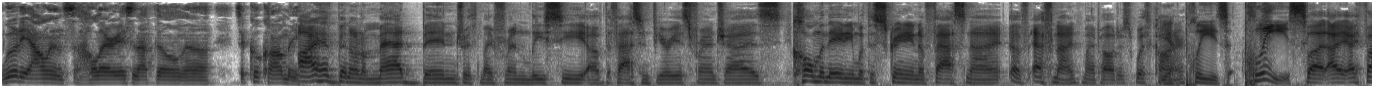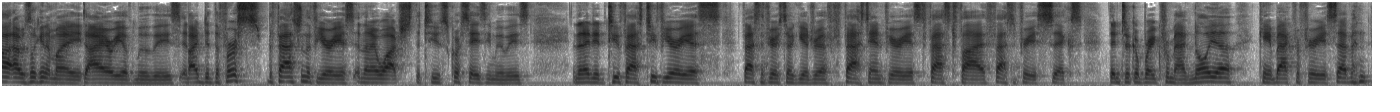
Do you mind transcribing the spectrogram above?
Woody Allen's hilarious in that film. Uh, it's a cool comedy. I have been on a mad binge with my friend Lisi of the Fast and Furious franchise, culminating with the screening of Fast Nine of F Nine. My apologies with Connor. Yeah, please, please. But I, I thought I was looking at my diary of movies, and I did the first, the Fast and the Furious, and then I watched the two Scorsese movies, and then I did Too Fast, Too Furious, Fast and Furious Tokyo Drift, Fast and Furious, Fast Five, Fast and Furious Six. Then took a break from Magnolia, came back for Furious Seven,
